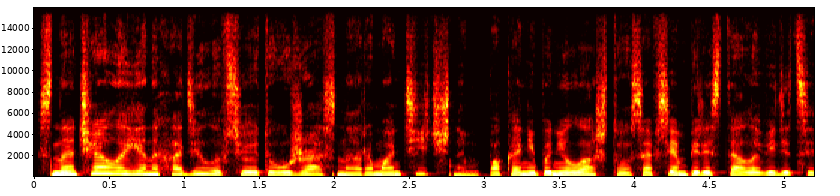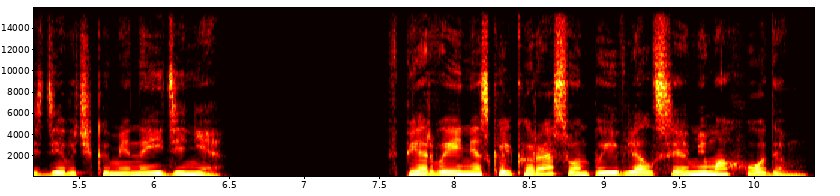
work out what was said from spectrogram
Сначала я находила все это ужасно романтичным, пока не поняла, что совсем перестала видеться с девочками наедине. В первые несколько раз он появлялся мимоходом,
